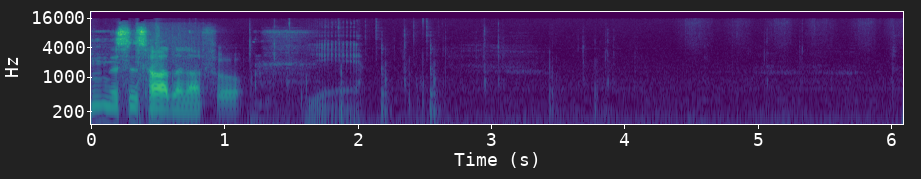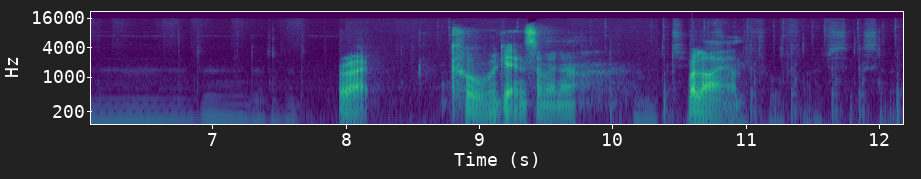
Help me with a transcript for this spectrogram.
this is harder than I thought. yeah. Right. Cool. We're getting somewhere now. Well, I am. four, five, six, seven,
